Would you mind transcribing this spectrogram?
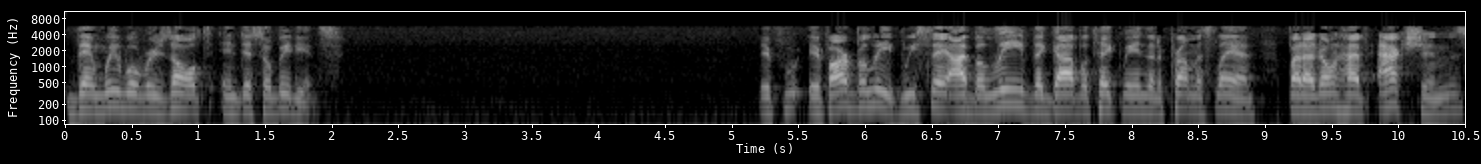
then we will result in disobedience. if, if our belief, we say, I believe that God will take me into the promised land, but I don't have actions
